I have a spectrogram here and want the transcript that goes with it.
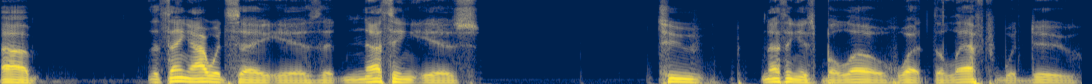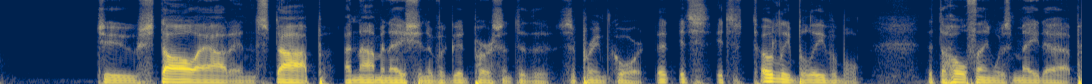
Uh, the thing I would say is that nothing is too nothing is below what the left would do to stall out and stop a nomination of a good person to the Supreme Court. It, it's it's totally believable that the whole thing was made up.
